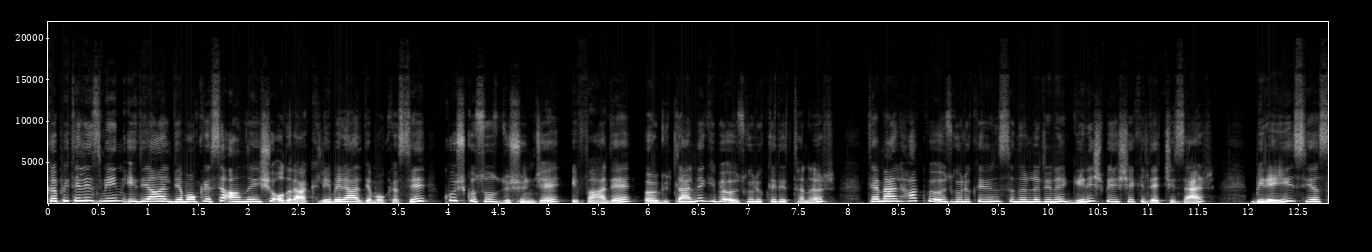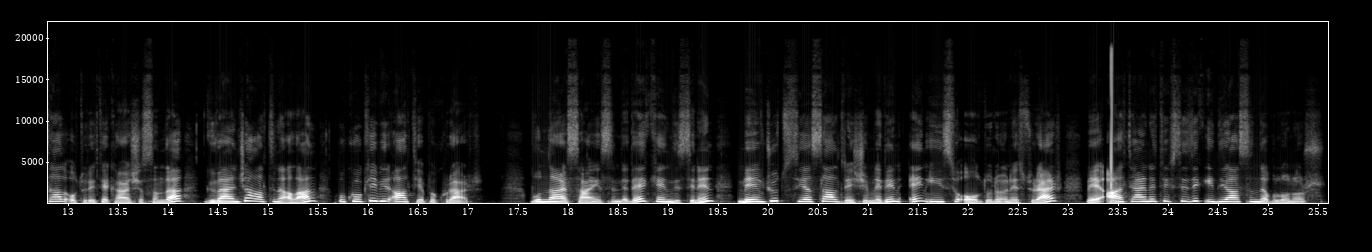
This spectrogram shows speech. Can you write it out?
Kapitalizmin ideal demokrasi anlayışı olarak liberal demokrasi, kuşkusuz düşünce, ifade, örgütlenme gibi özgürlükleri tanır, temel hak ve özgürlüklerin sınırlarını geniş bir şekilde çizer, bireyi siyasal otorite karşısında güvence altına alan hukuki bir altyapı kurar. Bunlar sayesinde de kendisinin mevcut siyasal rejimlerin en iyisi olduğunu öne sürer ve alternatifsizlik iddiasında bulunur.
